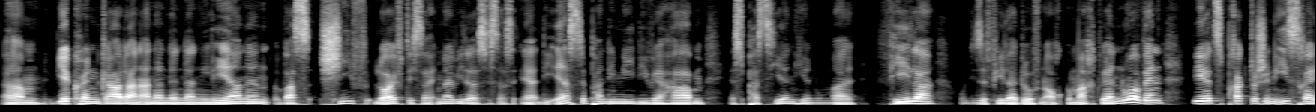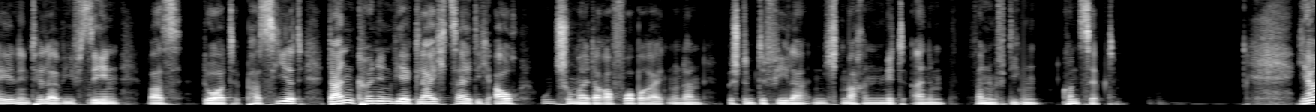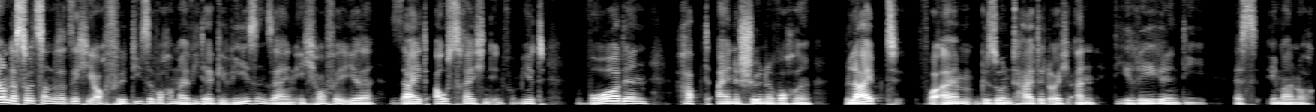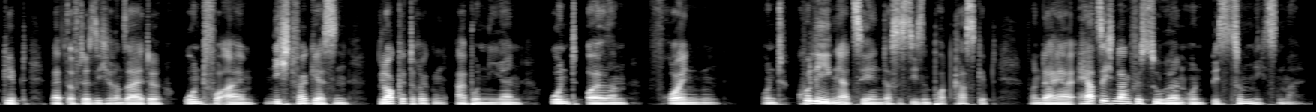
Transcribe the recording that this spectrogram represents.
Ähm, wir können gerade an anderen Ländern lernen, was schief läuft. Ich sage immer wieder, das ist das, die erste Pandemie, die wir haben. Es passieren hier nun mal Fehler und diese Fehler dürfen auch gemacht werden. Nur wenn wir jetzt praktisch in Israel, in Tel Aviv sehen, was dort passiert, dann können wir gleichzeitig auch uns schon mal darauf vorbereiten und dann bestimmte Fehler nicht machen mit einem vernünftigen Konzept. Ja, und das soll es dann tatsächlich auch für diese Woche mal wieder gewesen sein. Ich hoffe, ihr seid ausreichend informiert worden, habt eine schöne Woche, bleibt vor allem gesund, haltet euch an die Regeln, die es immer noch gibt, bleibt auf der sicheren Seite und vor allem nicht vergessen, Glocke drücken, abonnieren und euren Freunden und Kollegen erzählen, dass es diesen Podcast gibt. Von daher herzlichen Dank fürs Zuhören und bis zum nächsten Mal.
